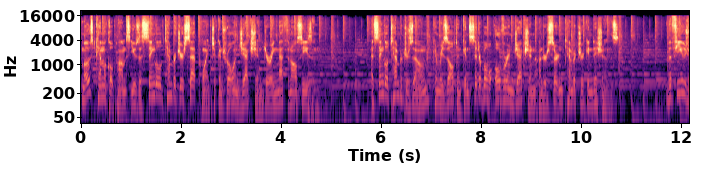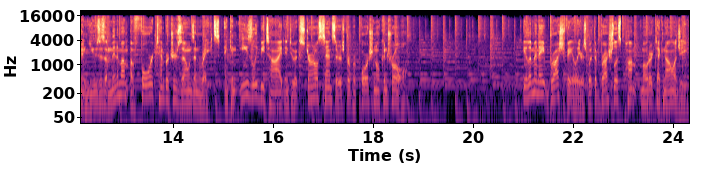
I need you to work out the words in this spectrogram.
Most chemical pumps use a single temperature set point to control injection during methanol season. A single temperature zone can result in considerable over-injection under certain temperature conditions. The Fusion uses a minimum of four temperature zones and rates and can easily be tied into external sensors for proportional control. Eliminate brush failures with the brushless pump motor technology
